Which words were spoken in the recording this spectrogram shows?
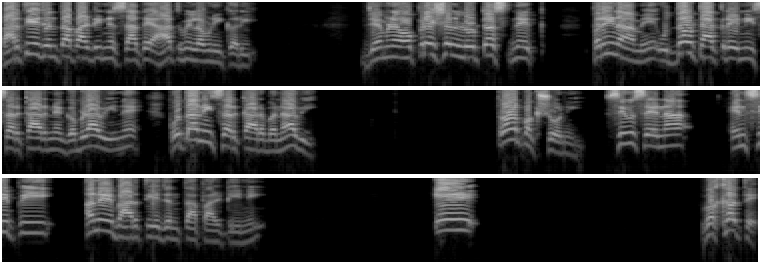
ભારતીય જનતા પાર્ટીને સાથે હાથ મિલવણી કરી. જેમણે ઓપરેશન લોટસને પરિણામે ઉદ્ધવ ઠાકરેની સરકારને ગબડાવીને પોતાની સરકાર બનાવી. ત્રણ પક્ષોની, શિવસેના, એનસીપી અને ભારતીય જનતા પાર્ટીની. એ વખતે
